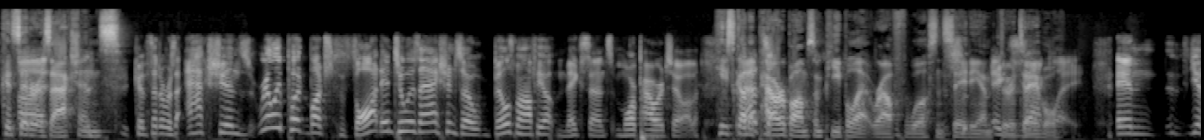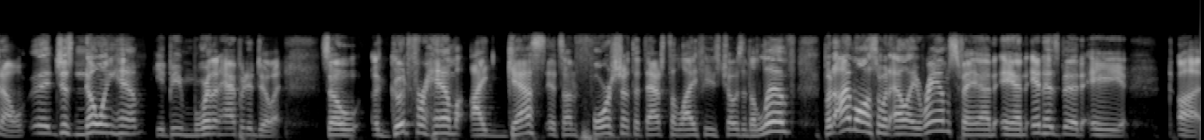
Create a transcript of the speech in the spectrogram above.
consider uh, his actions consider his actions, really put much thought into his actions. So Bill's Mafia makes sense. More power to him. he's got to power bomb some people at ralph wilson stadium through a table And you know, just knowing him, he'd be more than happy to do it. So uh, good for him. I guess it's unfortunate that that's the life he's chosen to live. But I'm also an LA Rams fan, and it has been a uh,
